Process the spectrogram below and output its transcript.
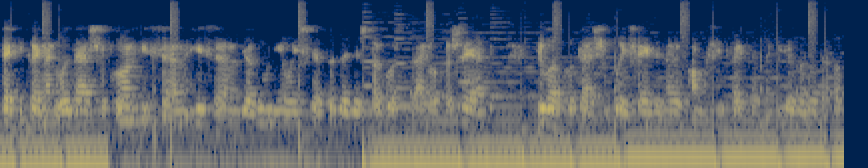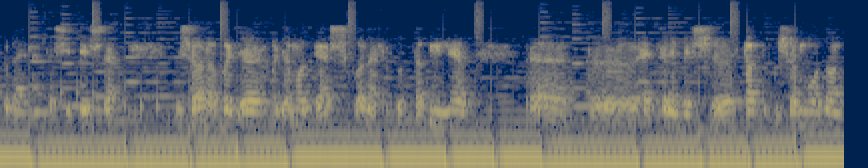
technikai megoldásokon, hiszen, hiszen ugye az Unió is, illetve az egyes tagországok a saját jogalkotásukba is egyre nagyobb hangsúlyt fektetnek ugye az akadálymentesítésre, és arra, hogy, hogy a mozgás korlátozottak minél egyszerűbb és praktikusabb módon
